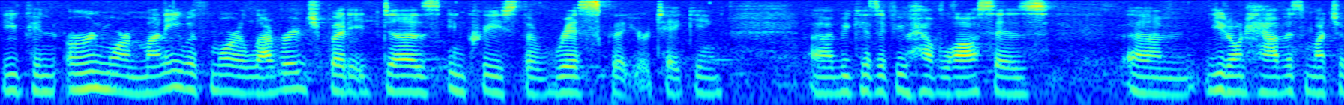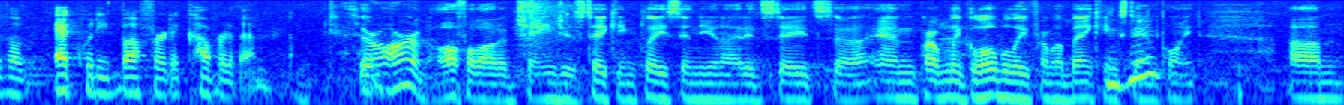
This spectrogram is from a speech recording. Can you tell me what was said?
you can earn more money with more leverage, but it does increase the risk that you're taking uh, because if you have losses, um, you don't have as much of an equity buffer to cover them. There are an awful lot of changes taking place in the United States uh, and probably globally from a banking mm-hmm. standpoint. Um,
